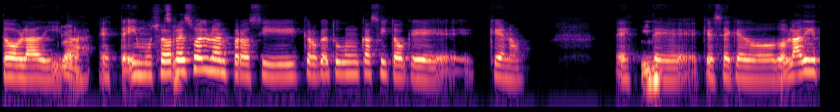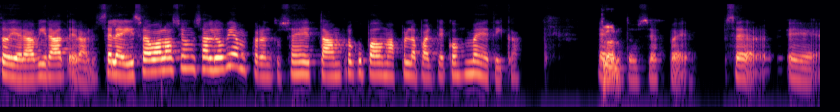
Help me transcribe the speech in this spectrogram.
dobladita. Este, y muchos resuelven, pero sí creo que tuvo un casito que, que no. Este, que se quedó dobladito y era bilateral. Se le hizo evaluación, salió bien, pero entonces estaban preocupados más por la parte cosmética. Entonces, pues, ser, eh,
